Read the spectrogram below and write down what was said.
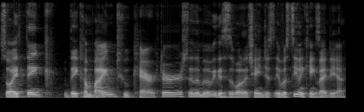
so I think they combined two characters in the movie. This is one of the changes. It was Stephen King's idea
